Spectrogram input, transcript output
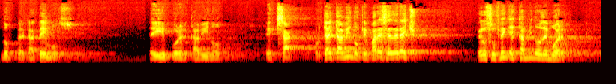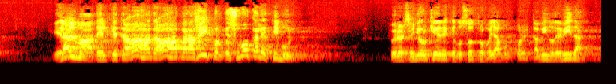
nos percatemos de ir por el camino exacto. Porque hay camino que parece derecho, pero su fin es camino de muerte. Y el alma del que trabaja, trabaja para sí porque su boca le estimula. Pero el Señor quiere que nosotros vayamos por el camino de vida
